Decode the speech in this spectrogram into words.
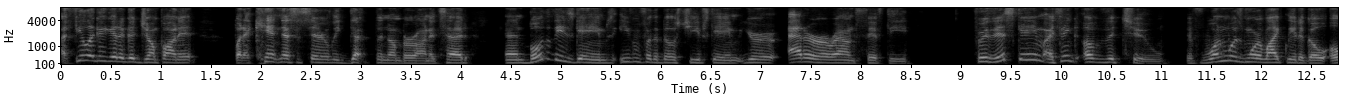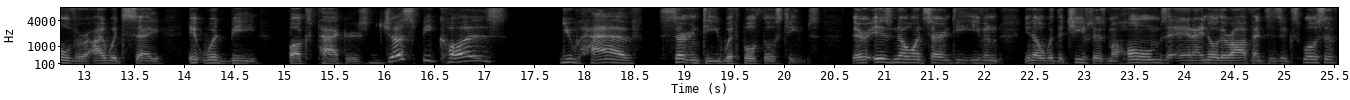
I feel like I get a good jump on it, but I can't necessarily get the number on its head. And both of these games, even for the Bills Chiefs game, you're at or around 50. For this game, I think of the two, if one was more likely to go over, I would say it would be Bucks Packers, just because you have certainty with both those teams. There is no uncertainty, even you know with the Chiefs. There's Mahomes, and I know their offense is explosive,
